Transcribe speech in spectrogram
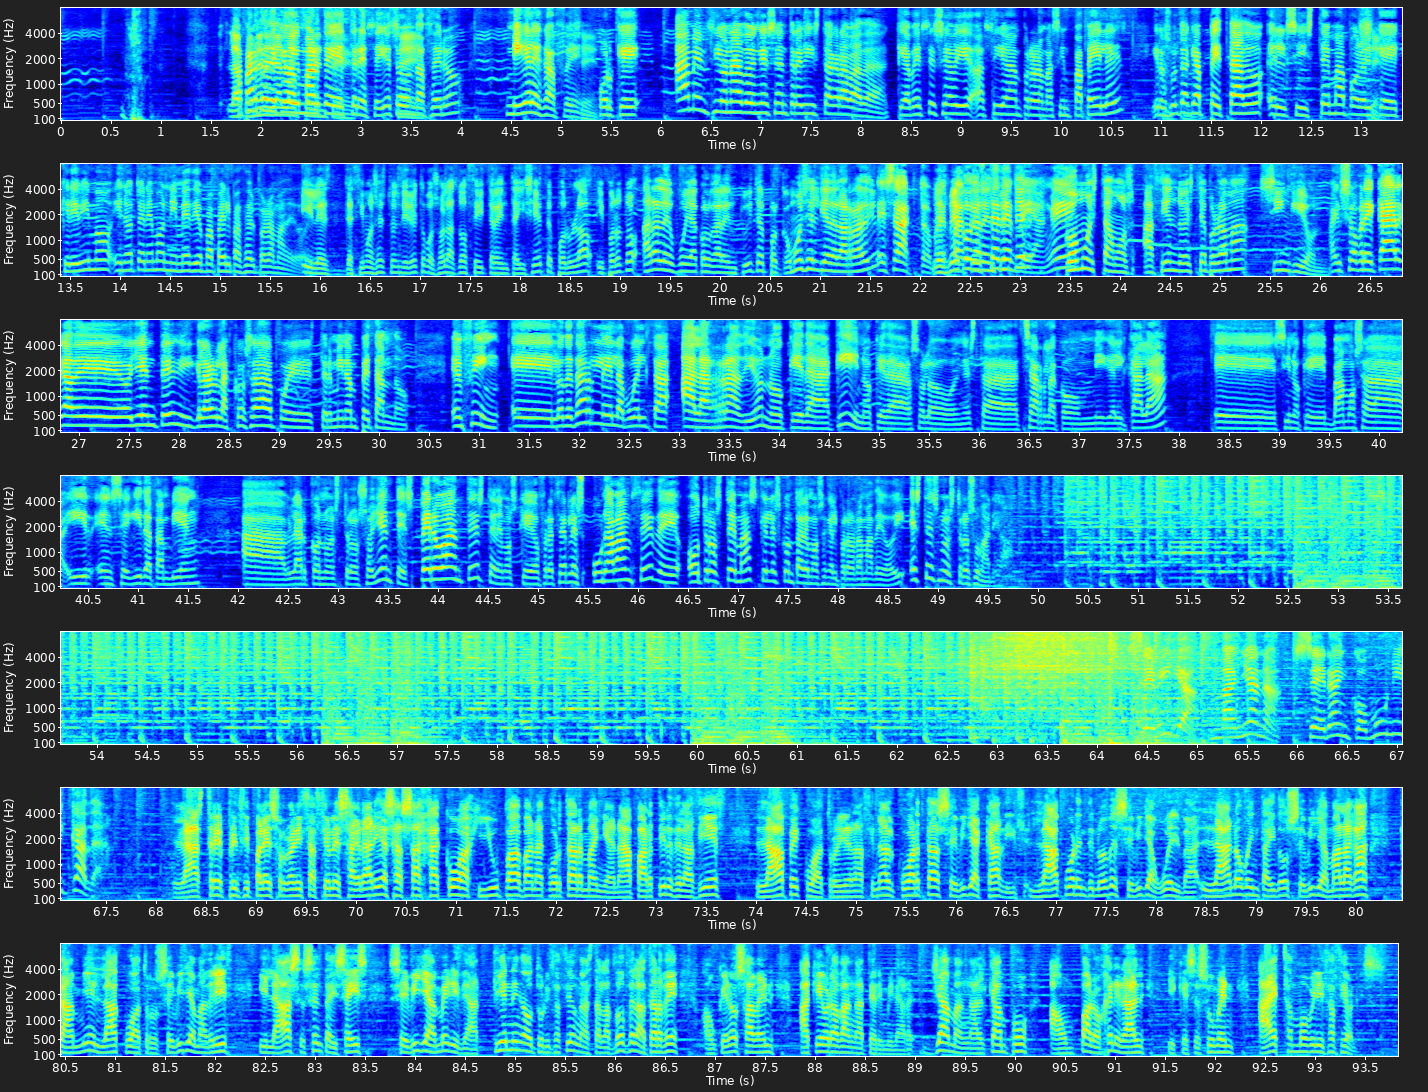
La Aparte de que hoy martes frente. es 13 y esto es Sí. Onda Cero, Miguel es gafe. Sí. Porque ha mencionado en esa entrevista grabada que a veces se había- hacían programas sin papeles y resulta que ha petado el sistema por el Sí. que escribimos y no tenemos ni medio papel para hacer el programa de hoy. Y les decimos esto en directo, pues son las 12 y 37 por un lado y por otro, ahora les voy a colgar en Twitter, porque como es el día de la radio, Exacto, les pues voy a colgar en Twitter vean, ¿eh? cómo estamos haciendo este programa sin guion. Hay sobrecarga de oyentes y claro, las cosas pues terminan petando. En fin, eh, lo de darle la vuelta a la radio no queda aquí, no queda solo en esta charla con Miguel Cala, eh, sino que vamos a ir enseguida también a hablar con nuestros oyentes. Pero antes tenemos que ofrecerles un avance de otros temas que les contaremos en el programa de hoy. Este es nuestro sumario. Sevilla, mañana será incomunicada. Las tres principales organizaciones agrarias, Asaja, COAG y UPA, van a cortar mañana a partir de las 10 la AP4 y la Nacional Cuarta Sevilla-Cádiz, la A49 Sevilla-Huelva, la A92 Sevilla-Málaga, también la A4 Sevilla-Madrid y la A66 Sevilla-Mérida. Tienen autorización hasta las 2 de la tarde, aunque no saben a qué hora van a terminar. Llaman al campo a un paro general y que se sumen a estas movilizaciones.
